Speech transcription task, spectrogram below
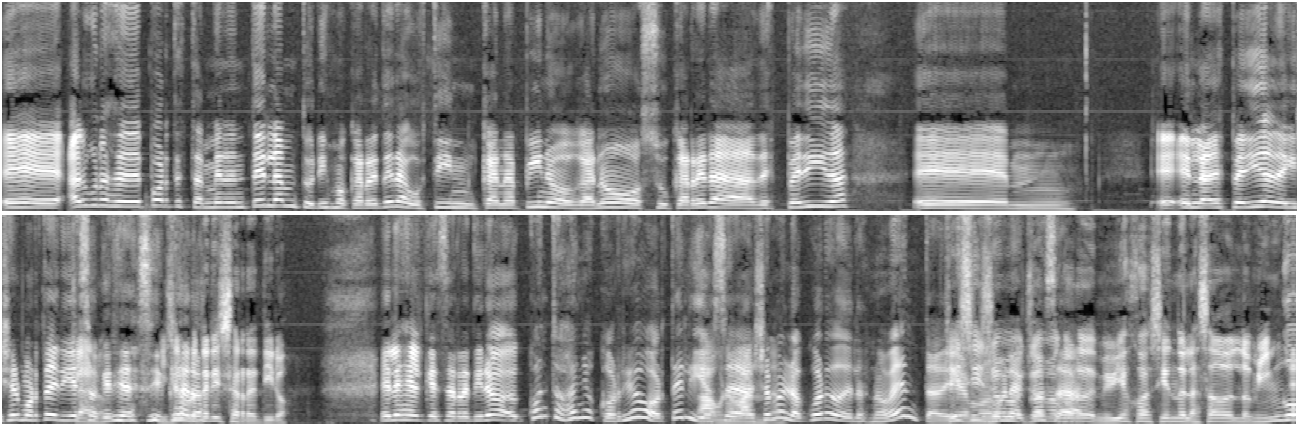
Eh, algunas de deportes también en Telam, Turismo Carretera, Agustín Canapino ganó su carrera despedida. Eh, en la despedida de Guillermo Ortelli, eso quería decir. Guillermo Ortelli se retiró. Él es el que se retiró. ¿Cuántos años corrió Ortelli? Ah, o sea, yo me lo acuerdo de los 90, digamos. Sí, sí, yo, me, acuerdo de mi viejo haciendo el asado el domingo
